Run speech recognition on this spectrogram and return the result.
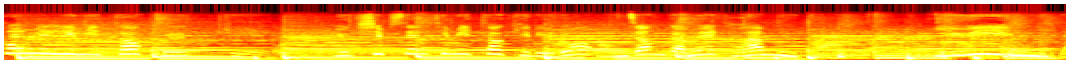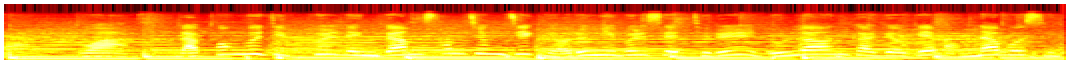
8mm 굵기, 60cm 길이로 안정감을 더합니다. 2위입니다. 와, 라뽕무 디풀 냉감 3중직 여름 이불 세트를 놀라운 가격에 만나보세요.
